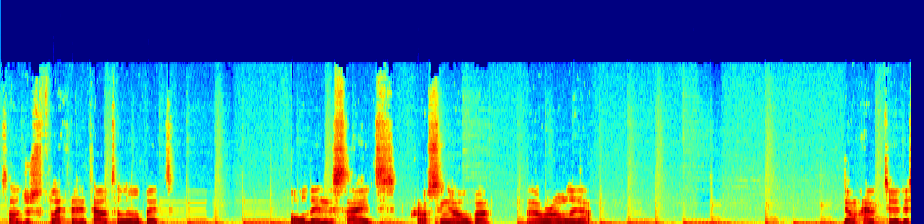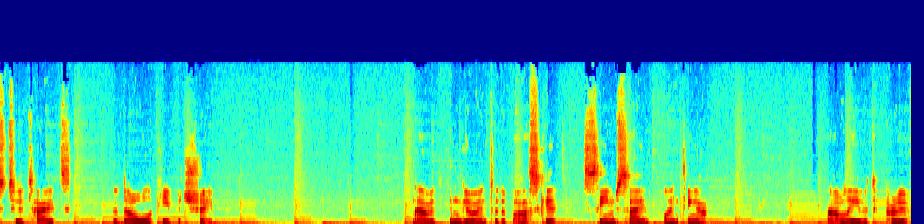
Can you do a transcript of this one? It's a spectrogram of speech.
So I'll just flatten it out a little bit, fold in the sides, crossing over, and I'll roll it up. Don't have to do this too tight, the dough will keep its shape. Now it can go into the basket, seam side pointing up. I'll leave it to proof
